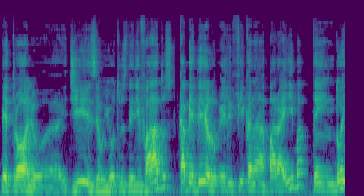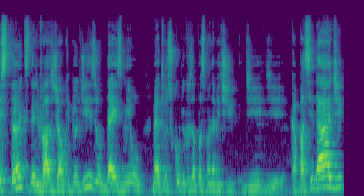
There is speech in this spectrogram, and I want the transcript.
petróleo, uh, diesel e outros derivados. Cabedelo, ele fica na Paraíba, tem dois tanques derivados de álcool e biodiesel, 10 mil metros cúbicos aproximadamente de, de, de capacidade.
